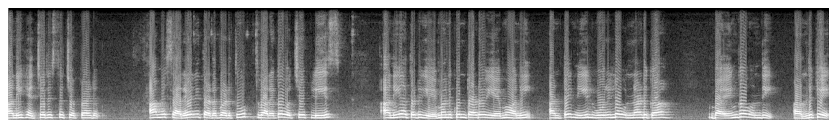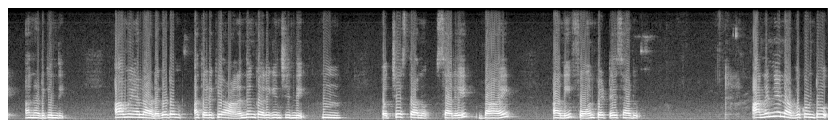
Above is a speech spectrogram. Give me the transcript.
అని హెచ్చరిస్తూ చెప్పాడు. ఆమె సరే అని తడబడుతూ త్వరగా వచ్చే ప్లీజ్ అని అతడు ఏమనుకుంటాడో ఏమో అని అంటే నీల్ ఊరిలో ఉన్నాడుగా. భయంగా ఉంది. అందుకే అని అడిగింది. ఆమె అలా అడగడం అతడికి ఆనందం కలిగించింది. వచ్చేస్తాను. సరే బాయ్ అని ఫోన్ పెట్టేశాడు. అనన్య నవ్వుకుంటూ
